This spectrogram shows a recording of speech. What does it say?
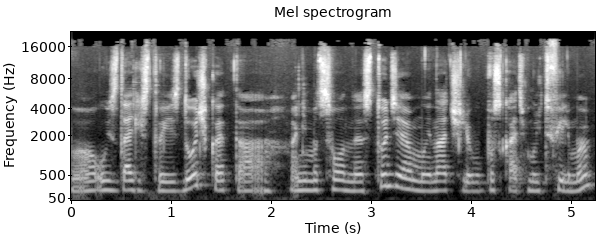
у издательства есть дочка, это анимационная студия. Мы начали выпускать мультфильмы.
